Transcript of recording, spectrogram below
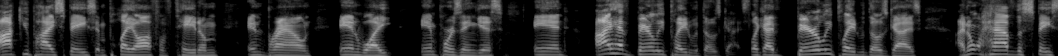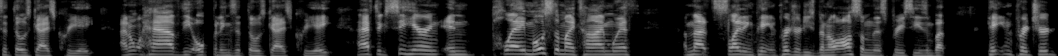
occupy space and play off of Tatum and Brown and White and Porzingis. And I have barely played with those guys. Like I've barely played with those guys. I don't have the space that those guys create. I don't have the openings that those guys create. I have to sit here and, and play most of my time with. I'm not slighting Payton Pritchard. He's been awesome this preseason, but Payton Pritchard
